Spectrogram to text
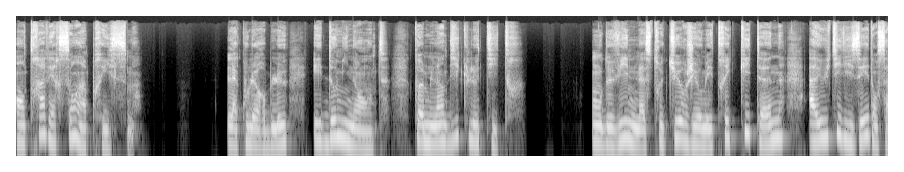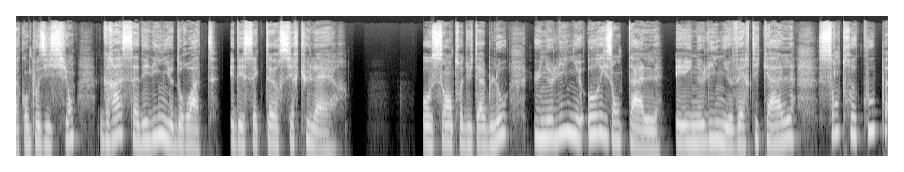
en traversant un prisme. La couleur bleue est dominante, comme l'indique le titre. On devine la structure géométrique qu'Eaton a utilisée dans sa composition grâce à des lignes droites et des secteurs circulaires. Au centre du tableau, une ligne horizontale et une ligne verticale s'entrecoupent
